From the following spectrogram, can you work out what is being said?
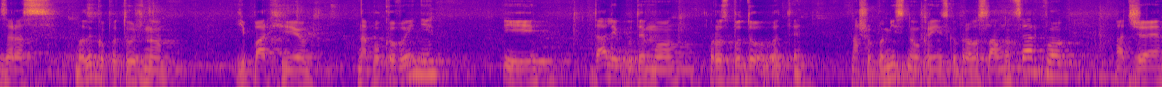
зараз велику потужну єпархію на Буковині і далі будемо розбудовувати нашу помісну українську православну церкву, адже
